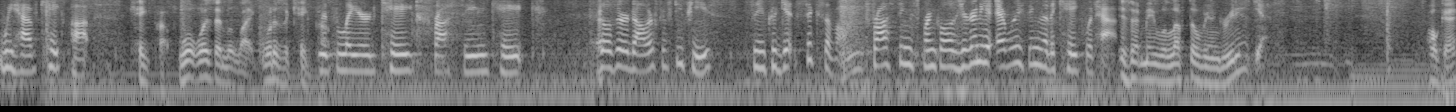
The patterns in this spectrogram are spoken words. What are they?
We have cake pops. Cake pops. What, what does that look like? What is a cake pop? It's layered cake, frosting, cake. Those are $1.50 piece, so you could get six of them. Frosting, sprinkles, you're gonna get everything that a cake would have. Is that made with leftover ingredients? Yes. Okay.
